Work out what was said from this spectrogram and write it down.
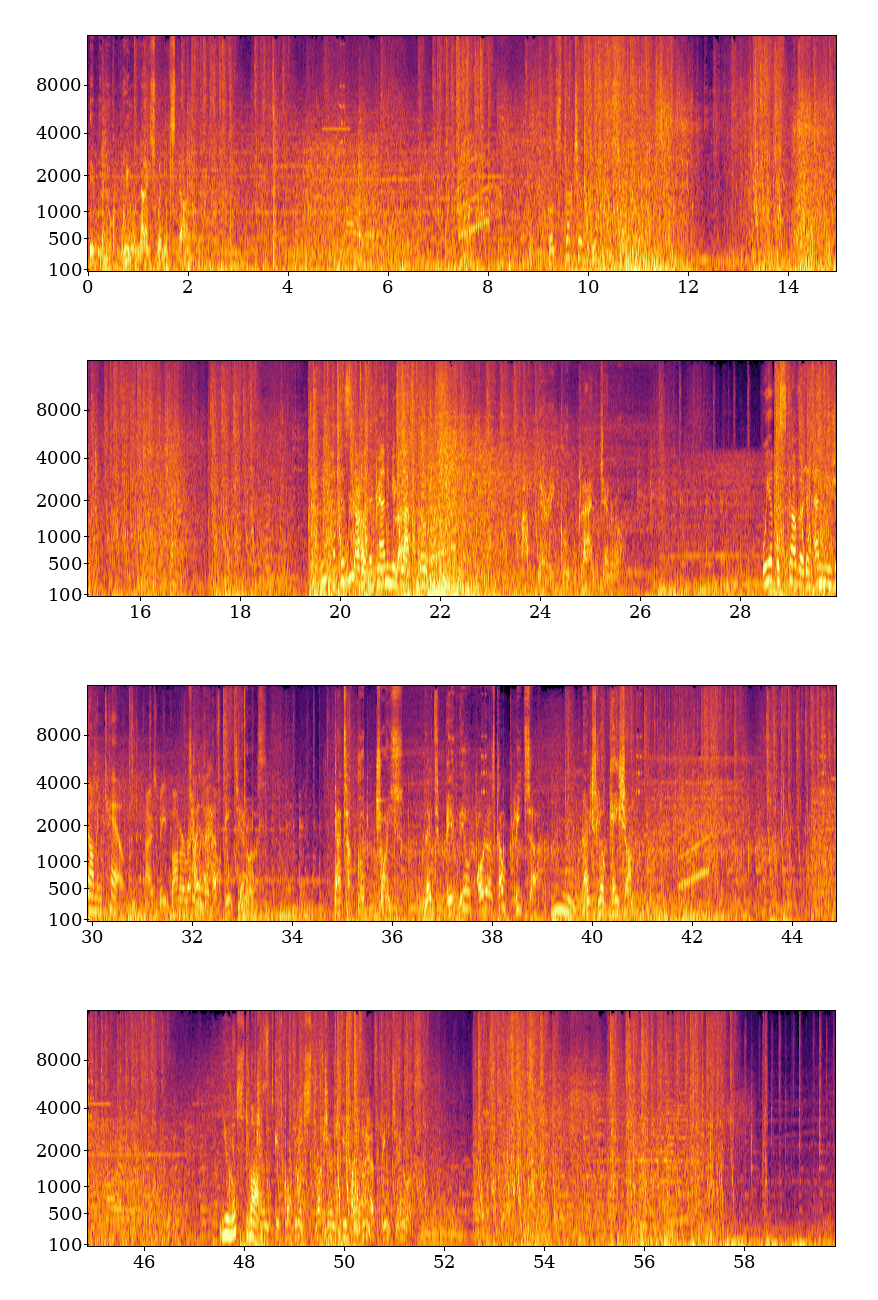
It will look real nice when it's done. Construction with respect. We have discovered an enemy plan. Black Lotus. A very good plan, General. We have discovered an enemy Jarmen Kell. High-speed bomber ready China for has been generous. That's a good choice. Let's build. Build orders complete, sir. Mm, nice location. Unit lost. is complete. Construction is complete. has been generous.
